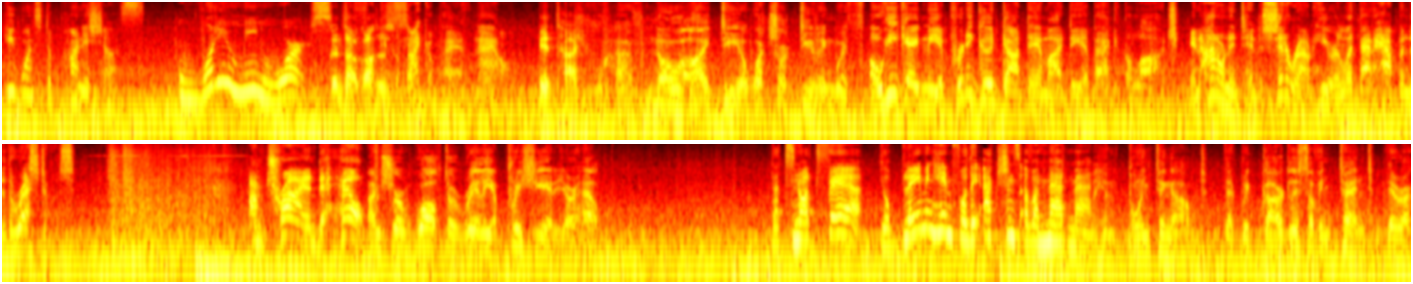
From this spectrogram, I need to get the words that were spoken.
He wants to punish us. What do you mean worse? He's a psychopath now. You have no idea what you're dealing with. Oh, he gave me a pretty good goddamn idea back at the lodge, and I don't intend to sit around here and let that happen to the rest of us. I'm trying to help. I'm sure Walter really appreciated your help. That's not fair. You're blaming him for the actions of a madman. I am pointing out that regardless of intent, there are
